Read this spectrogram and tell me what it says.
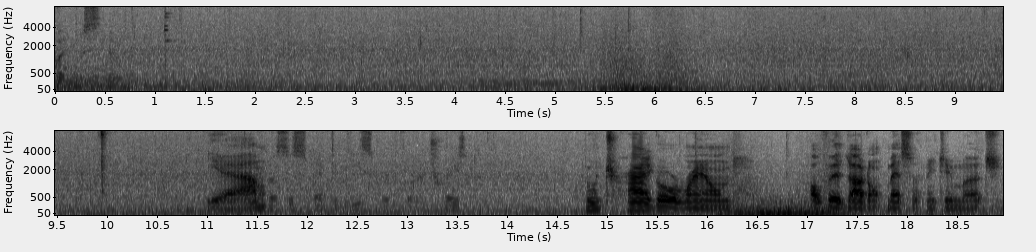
put in the sloop. Yeah, I'm, suspected for a traitor. I'm gonna try to go around. Hopefully the dog don't mess with me too much.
